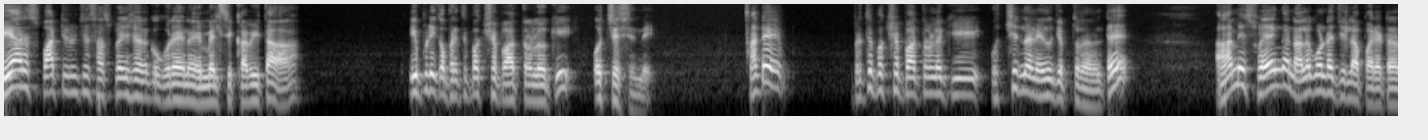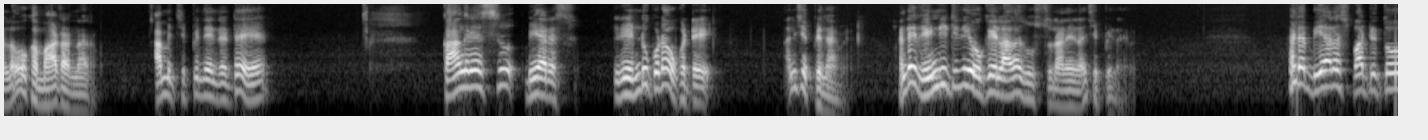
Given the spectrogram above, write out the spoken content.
బీఆర్ఎస్ పార్టీ నుంచి సస్పెన్షన్కు గురైన ఎమ్మెల్సీ కవిత ఇప్పుడు ఇక ప్రతిపక్ష పాత్రలోకి వచ్చేసింది. అంటే ప్రతిపక్ష పాత్రలోకి వచ్చిందని ఎందుకు చెప్తున్నానంటే ఆమె స్వయంగా నల్గొండ జిల్లా పర్యటనలో ఒక మాట అన్నారు. ఆమె చెప్పింది ఏంటంటే కాంగ్రెస్ బీఆర్ఎస్ రెండు కూడా ఒకటే అని చెప్పింది ఆమె. అంటే రెండింటినీ ఒకేలాగా చూస్తున్నాను నేను అని చెప్పింది ఆమె. అంటే బీఆర్ఎస్ పార్టీతో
